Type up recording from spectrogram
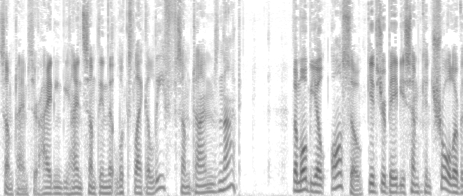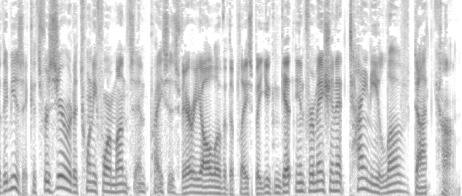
Sometimes they're hiding behind something that looks like a leaf, sometimes not. The Mobile also gives your baby some control over the music. It's for 0 to 24 months and prices vary all over the place, but you can get information at tinylove.com.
